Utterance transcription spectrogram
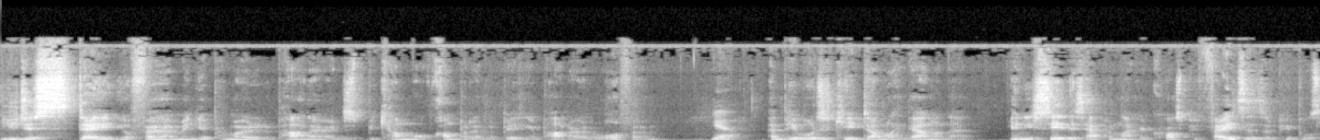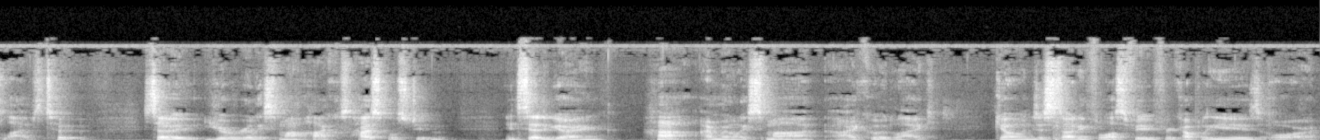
You just stay at your firm and get promoted to partner and just become more competent at being a partner at a law firm. Yeah. And people just keep doubling down on that. And you see this happen like across phases of people's lives too. So you're a really smart high, high school student. Instead of going, huh, I'm really smart, I could like go and just study philosophy for a couple of years or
